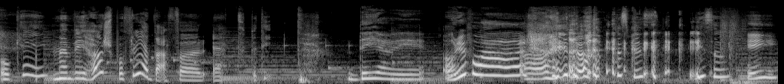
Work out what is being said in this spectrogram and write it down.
Okej, men vi hörs på fredag för ett petit. Det gör vi. Au revoir! Ja, hej då. Puss, puss. Hej!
